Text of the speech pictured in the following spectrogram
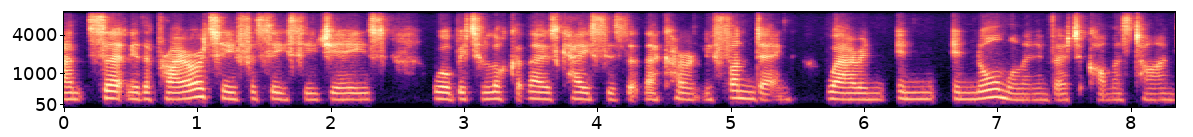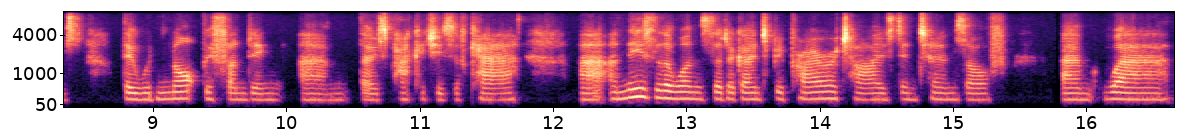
Um, certainly, the priority for CCGs will be to look at those cases that they're currently funding, where in, in, in normal, in inverted commas, times, they would not be funding um, those packages of care. Uh, and these are the ones that are going to be prioritised in terms of um, where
